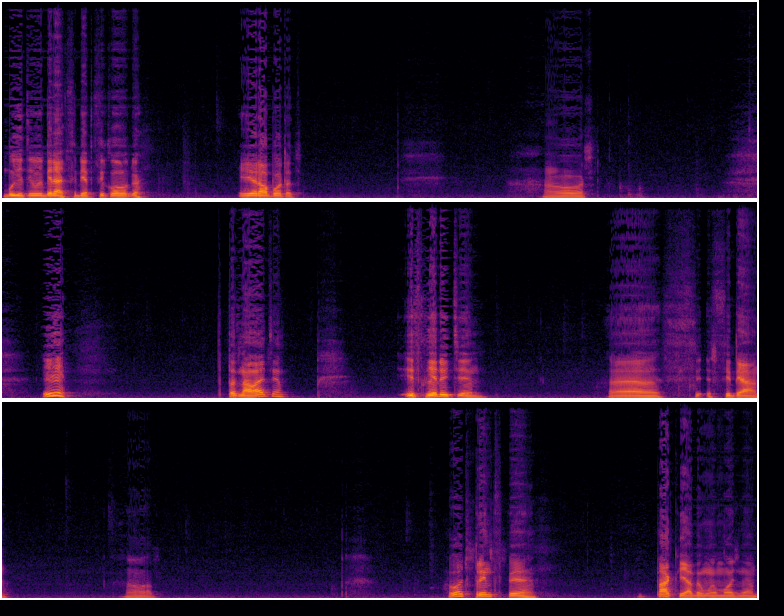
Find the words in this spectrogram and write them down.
будете выбирать себе психолога и работать. Вот. И познавайте, исследуйте э, себя. Вот. вот, в принципе, так, я думаю, можно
